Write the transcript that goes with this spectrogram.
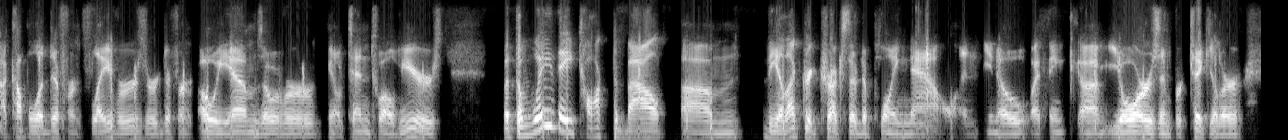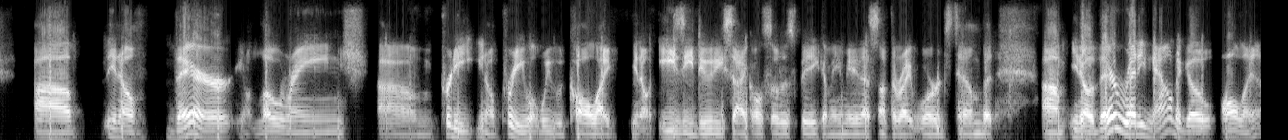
a couple of different flavors or different OEMs over you know 10, 12 years. But the way they talked about um, the electric trucks they're deploying now, and you know I think um, yours in particular, uh, you know they're you know low range um, pretty you know pretty what we would call like you know easy duty cycle so to speak. I mean maybe that's not the right words tim but um, you know they're ready now to go all in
